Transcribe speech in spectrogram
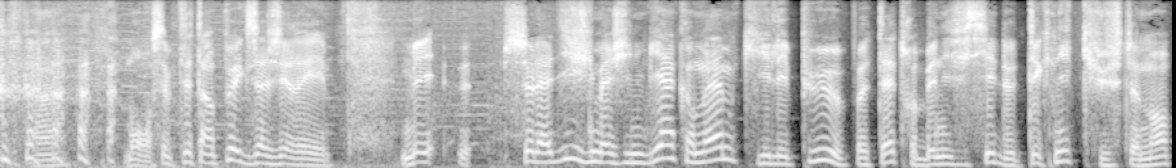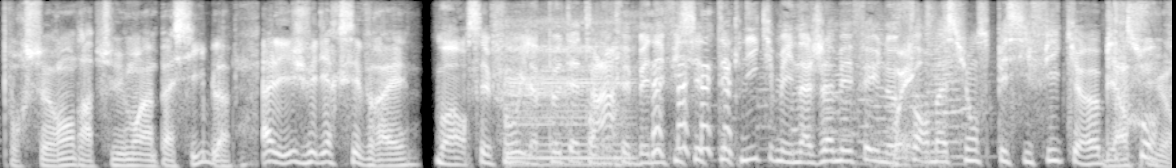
hein. Bon, c'est peut-être un peu exagéré, mais euh, cela dit, j'imagine bien quand même qu'il ait pu euh, peut-être bénéficier de techniques justement pour se rendre absolument impassible. Allez, je vais dire que c'est vrai. Bon, c'est faux. Il a peut-être en effet bénéficié de techniques, mais il n'a jamais fait une Oui. formation spécifique euh, Bien pour, sûr.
